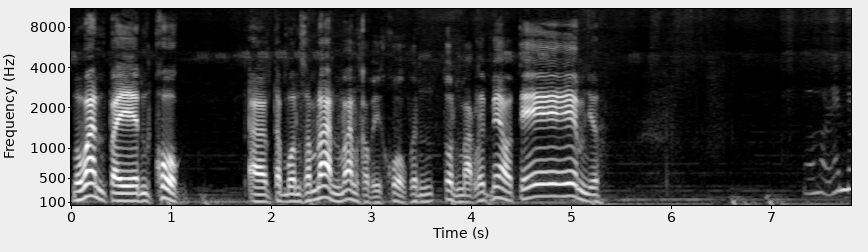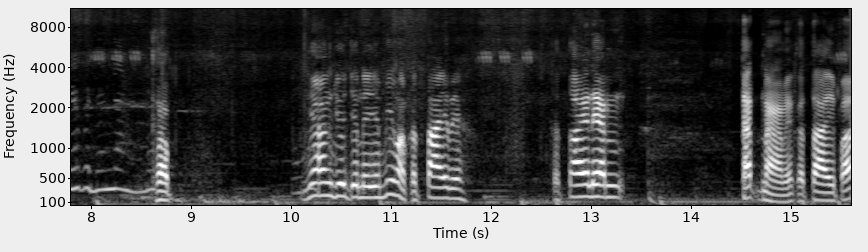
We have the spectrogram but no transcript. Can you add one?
เมื่อวานไปโคกอ่าตำบลสำรานว่านเขาไปโคกเพิ่นต้นหมากเล็บแมวเต็มอยู่โอ้หมด เลยแม่เพิ่นยังยังอยู่เนาะครับย่างอยู่จะในมีหอดกระต่ายไปกระต่ายแลนตัดหน้าไหมกระต่ายป้า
